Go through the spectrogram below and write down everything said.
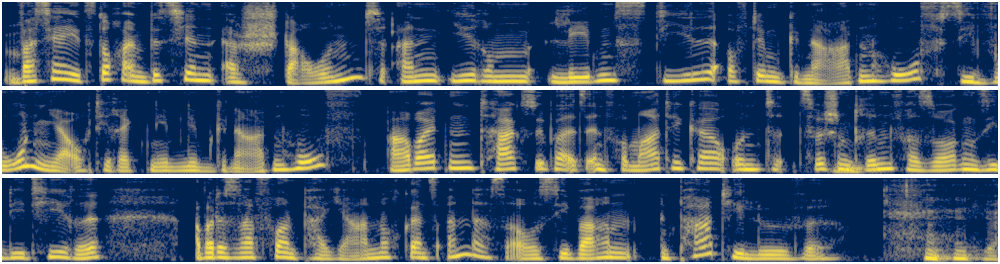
Was ja jetzt doch ein bisschen erstaunt an Ihrem Lebensstil auf dem Gnadenhof. Sie wohnen ja auch direkt neben dem Gnadenhof, arbeiten tagsüber als Informatiker und zwischendrin versorgen Sie die Tiere. Aber das sah vor ein paar Jahren noch ganz anders aus. Sie waren ein Partylöwe. ja.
